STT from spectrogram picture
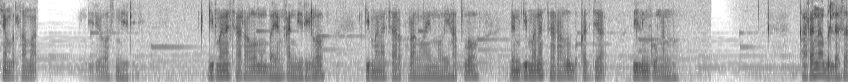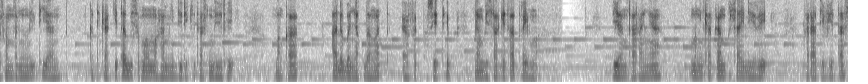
Yang pertama, diri lo sendiri. Gimana cara lo membayangkan diri lo? Gimana cara orang lain melihat lo? Dan gimana cara lo bekerja di lingkungan lo? Karena berdasarkan penelitian, ketika kita bisa memahami diri kita sendiri, maka ada banyak banget efek positif yang bisa kita terima. Di antaranya, meningkatkan percaya diri, kreativitas,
